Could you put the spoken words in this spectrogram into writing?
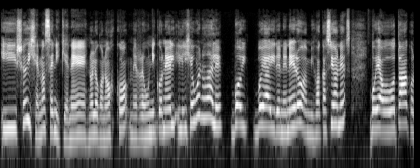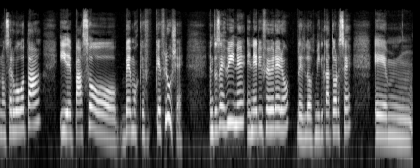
Y yo dije, no sé ni quién es, no lo conozco, me reuní con él y le dije, bueno, dale, voy, voy a ir en enero en mis vacaciones, voy a Bogotá, a conocer Bogotá y de paso vemos que, fluye. Entonces vine enero y febrero del 2014 em,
